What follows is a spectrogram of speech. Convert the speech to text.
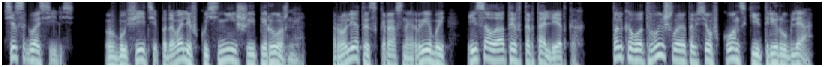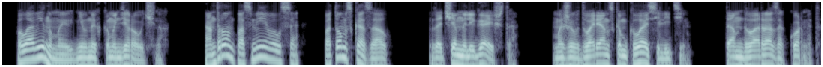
Все согласились. В буфете подавали вкуснейшие пирожные, рулеты с красной рыбой и салаты в тарталетках. Только вот вышло это все в конские три рубля, половину моих дневных командировочных. Андрон посмеивался, потом сказал, «Зачем налегаешь-то? Мы же в дворянском классе летим. Там два раза кормят.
